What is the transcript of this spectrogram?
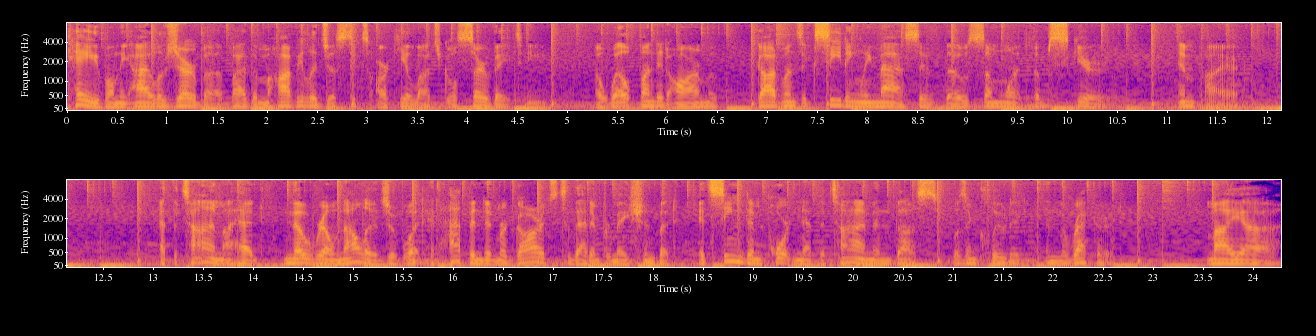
cave on the Isle of Jerba by the Mojave Logistics Archaeological Survey Team, a well funded arm of Godwynn's exceedingly massive, though somewhat obscured, empire. At the time, I had no real knowledge of what had happened in regards to that information, but it seemed important at the time and thus was included in the record. My, uh,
